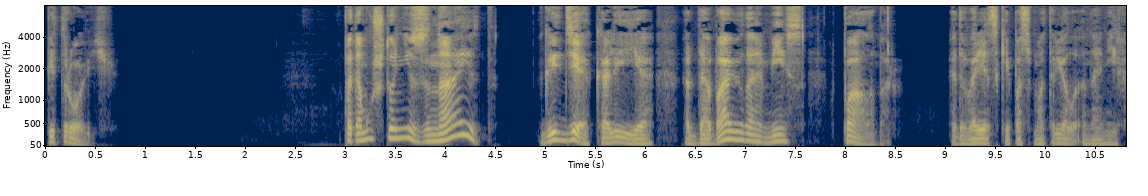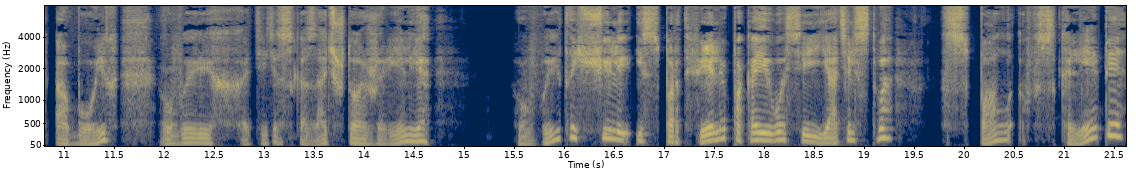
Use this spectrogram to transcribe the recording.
Петрович потому что не знает, где Калия, добавила мисс Палмер. Дворецкий посмотрел на них обоих. Вы хотите сказать, что ожерелье вытащили из портфеля, пока его сиятельство спал в склепе?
